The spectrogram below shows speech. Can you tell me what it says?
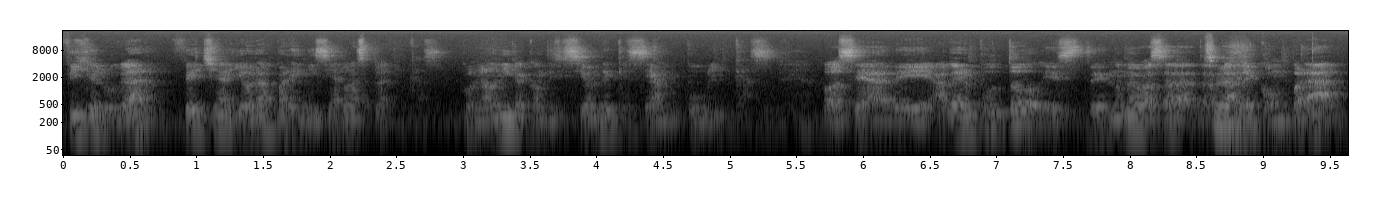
fije lugar, fecha y hora para iniciar las pláticas, con la única condición de que sean públicas. O sea, de, a ver, puto, este, no me vas a tratar Sí. de comprar.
